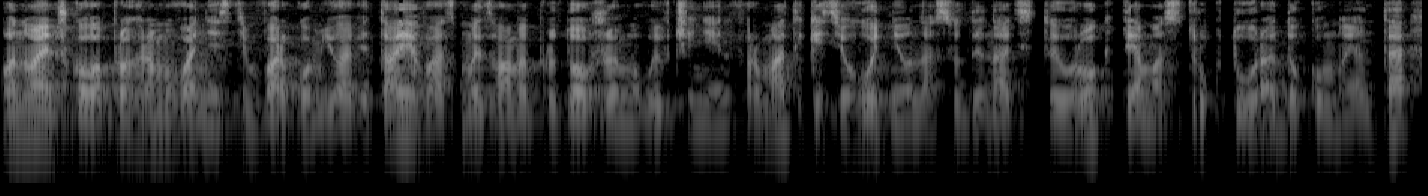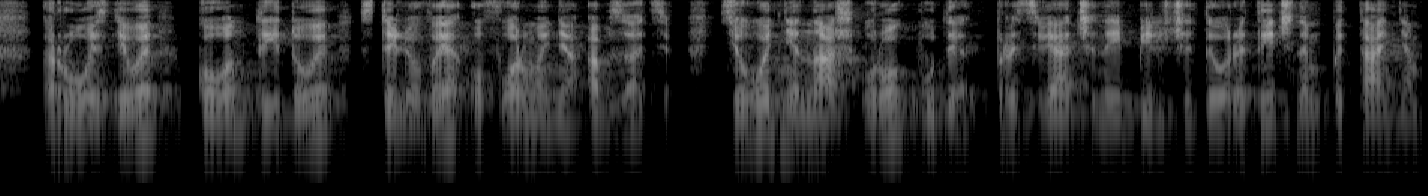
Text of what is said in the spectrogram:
Онлайн-школа програмування SteamVar.com.ua вітає вас. Ми з вами продовжуємо вивчення інформатики. Сьогодні у нас 11 урок, тема структура документа, розділи, колон-титули, стильове оформлення абзаців. Сьогодні наш урок буде присвячений більше теоретичним питанням,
